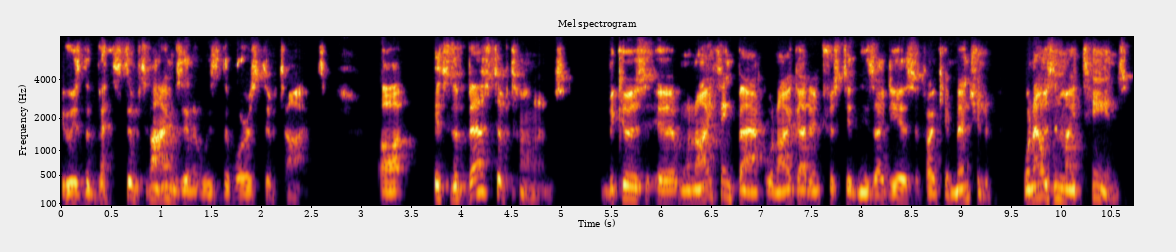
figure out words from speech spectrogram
It was the best of times and it was the worst of times. Uh, it's the best of times because uh, when I think back, when I got interested in these ideas, if I can mention it, when I was in my teens,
